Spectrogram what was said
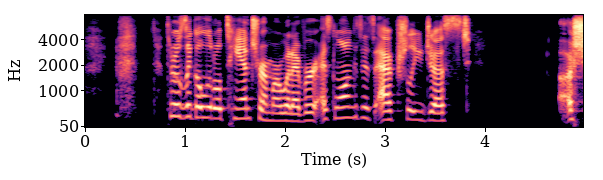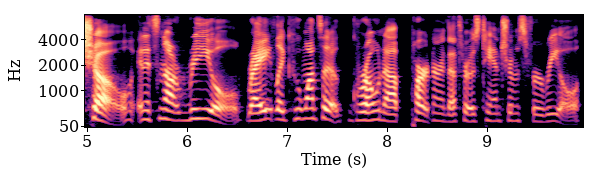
throws like a little tantrum or whatever, as long as it's actually just a show and it's not real, right? Like, who wants a grown up partner that throws tantrums for real?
